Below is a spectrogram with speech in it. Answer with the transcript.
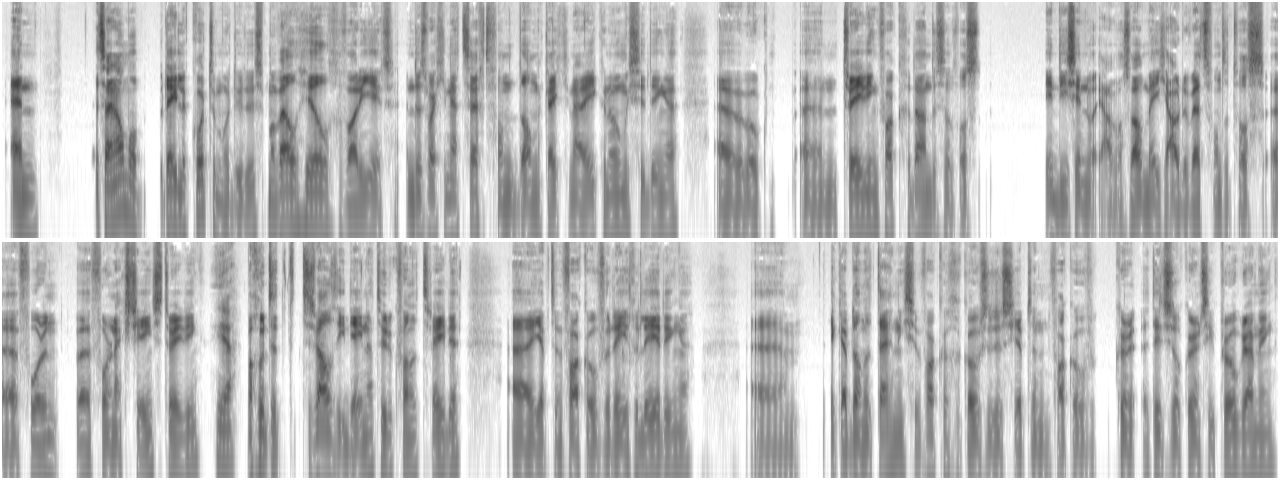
En het zijn allemaal redelijk korte modules, maar wel heel gevarieerd. En dus wat je net zegt, van dan kijk je naar economische dingen. Eh, we hebben ook een tradingvak gedaan, dus dat was in die zin ja, was wel een beetje ouderwets, want het was eh voor, een, eh, voor een exchange trading. Ja. Maar goed, het, het is wel het idee natuurlijk van het traden. Je hebt een vak over reguleringen. Ehm, ik heb dan de technische vakken gekozen, dus je hebt een vak over digital currency programming.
